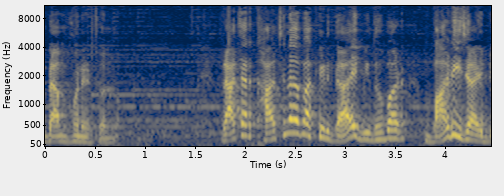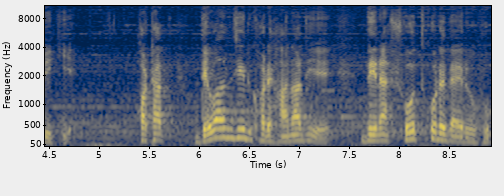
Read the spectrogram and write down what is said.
ব্রাহ্মণের জন্য। রাজার খাজনা বাকির দায় বিধবার বাড়ি যায় বিকিয়ে। হঠাৎ দেওয়ানজির ঘরে হানা দিয়ে দেনা শোধ করে দেয় রঘু।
